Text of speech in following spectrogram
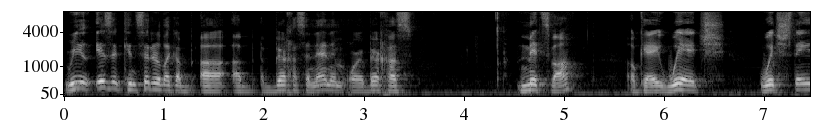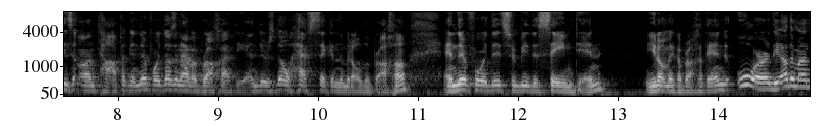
Real, is it considered like a, a, a berchas anenim or a berchas mitzvah? Okay, which which stays on topic and therefore doesn't have a bracha at the end. There's no hefsek in the middle of the bracha, and therefore this would be the same din. You don't make a bracha at the end. Or the other man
